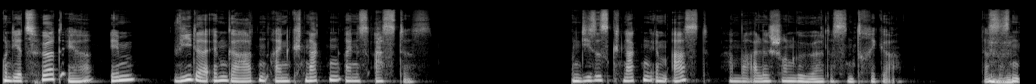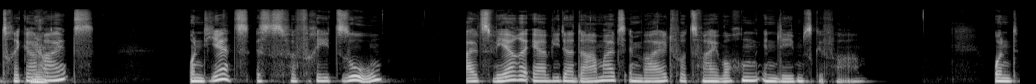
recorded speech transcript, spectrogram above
Und jetzt hört er im wieder im Garten ein Knacken eines Astes. Und dieses Knacken im Ast, haben wir alle schon gehört, das ist ein Trigger. Das mhm. ist ein Triggerreiz. Ja. Und jetzt ist es für Fred so, als wäre er wieder damals im Wald vor zwei Wochen in Lebensgefahr. Und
